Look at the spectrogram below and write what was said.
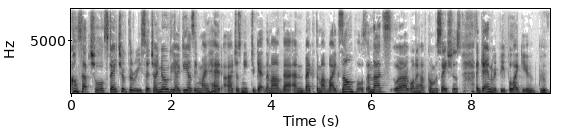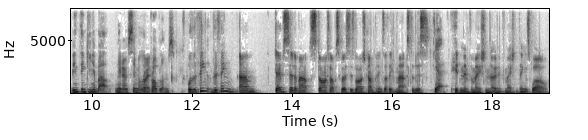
conceptual stage of the research. I know the ideas in my head. I just need to get them out there and back them up by examples. And that's where I want to have conversations again with people like you who've been thinking about you know similar Right. problems. Well, the thing, the thing um, Deb said about startups versus large companies, I think maps to this Yeah. hidden information, known information thing as well.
